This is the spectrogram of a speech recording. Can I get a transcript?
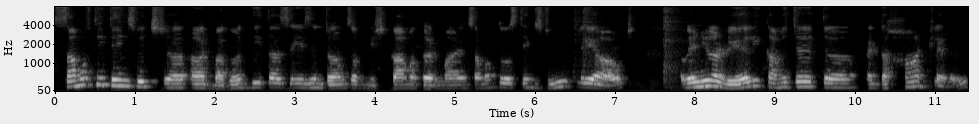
some of the things which uh, our Bhagavad Gita says in terms of Nishkama Karma and some of those things do play out. When you are really committed uh, at the heart level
